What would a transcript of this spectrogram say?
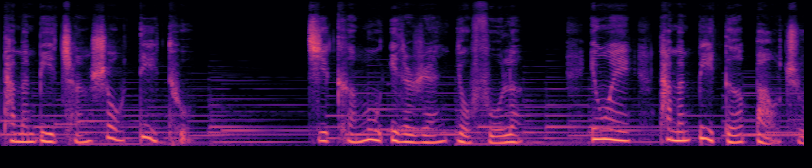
他们必承受地土；饥渴慕义的人有福了，因为他们必得饱足；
